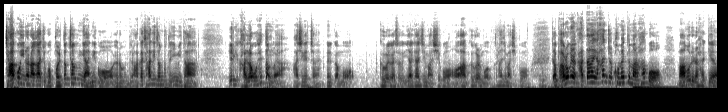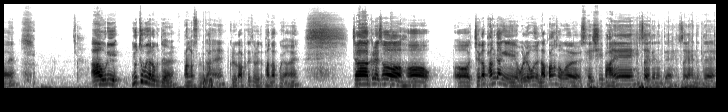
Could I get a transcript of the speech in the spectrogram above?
자고 일어나가지고 벌떡 적은 게 아니고 여러분들 아까 자기 전부터 이미 다 이렇게 가려고 했던 거야. 아시겠죠? 그러니까 뭐 그거에 대해서 이야기하지 마시고 어, 아 그걸 뭐 하지 마시고 자 바로 그냥 간단하게 한 줄 코멘트만 하고 마무리를 할게요. 아 우리 유튜브 여러분들 반갑습니다. 예? 그리고 아프리카 여러분들 반갑고요. 예? 자 그래서 어, 어 제가 방장이 원래 오늘 낮 방송을 3시 반에 했어야 되는데 했어야 했는데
